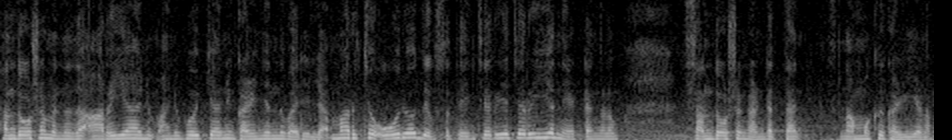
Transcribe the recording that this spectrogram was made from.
സന്തോഷം എന്നത് അറിയാനും അനുഭവിക്കാനും കഴിഞ്ഞെന്ന് വരില്ല. മറിച്ച് ഓരോ ദിവസത്തെയും ചെറിയ ചെറിയ നേട്ടങ്ങളും സന്തോഷം കണ്ടെത്താൻ നമുക്ക് കഴിയണം.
